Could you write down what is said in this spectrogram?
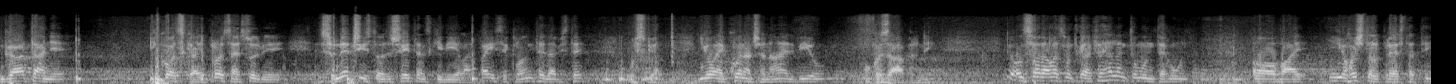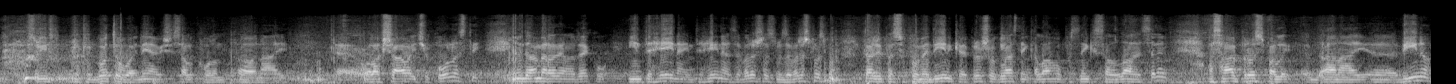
gatanje i kocka i procanje sudbine su nečisto od šetanskih dijela, pa ih se klonite da biste uspjeli. I ovaj konačan ajed bio oko zabrni. On stvara Allah smo kaže, fehelen tu muntehun, ovaj, i hoćete li prestati, su isto, dakle, gotovo je, nema više s alkoholom, onaj, eh, e, olakšavajući okolnosti, i onda Omer radijalno rekao, intehejna, intehejna, završili smo, završili smo, kaže, pa su po Medini, kada je prošao glasnik Allahu poslanika sallallahu alaihi sallam, a sami prospali onaj, e, vino,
